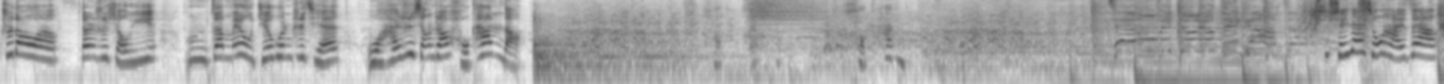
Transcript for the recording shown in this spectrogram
知道啊，但是小姨，嗯，在没有结婚之前，我还是想找好看的，熊孩子呀？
